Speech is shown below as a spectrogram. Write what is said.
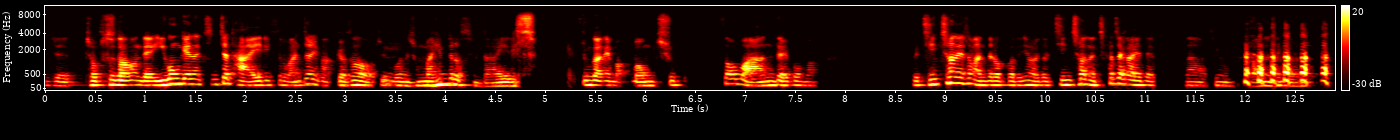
이제 접수도 하는데 이공계는 진짜 다 IRIS로 완전히 바뀌어서 저 이번에 음. 정말 힘들었습니다. 아이리스 중간에 막 멈추고 서버 안 되고 막 그 진천에서 만들었거든요. 그래서 진천을 찾아가야 되 나 지금 많은 생각을 합니다.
